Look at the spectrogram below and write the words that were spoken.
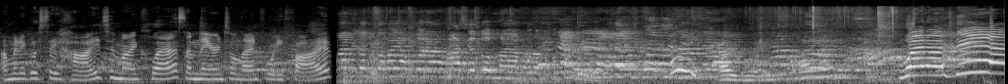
I'm gonna go say hi to my class. I'm there until 9.45. Buenos Autor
